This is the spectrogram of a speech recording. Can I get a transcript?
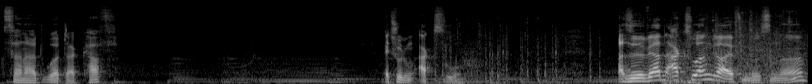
Xanadu hat da Kaff. Entschuldigung, Axu. Also wir werden Axu angreifen müssen, ne?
